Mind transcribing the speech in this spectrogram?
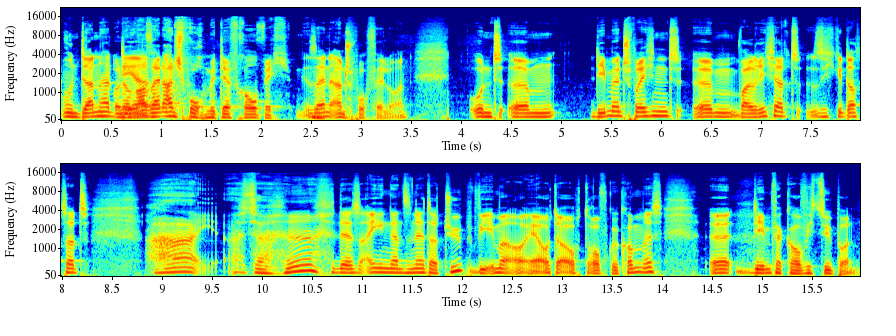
Und dann hat und dann der war sein Anspruch mit der Frau weg. Seinen Anspruch verloren. Und ähm, dementsprechend, ähm, weil Richard sich gedacht hat, ah, also, der ist eigentlich ein ganz netter Typ, wie immer er auch da auch drauf gekommen ist, äh, dem verkaufe ich Zypern.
